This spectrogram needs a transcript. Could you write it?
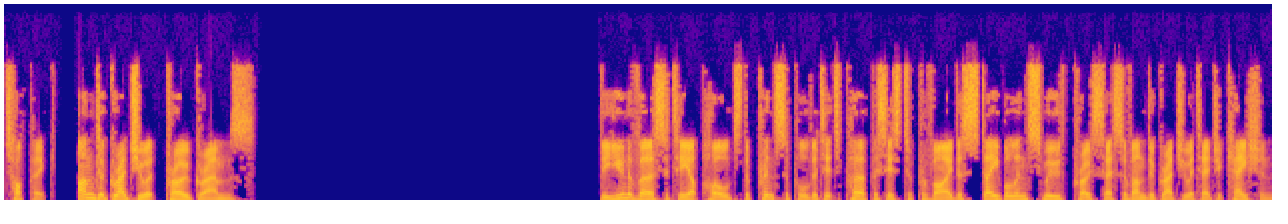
Topic: Undergraduate programs. The university upholds the principle that its purpose is to provide a stable and smooth process of undergraduate education.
